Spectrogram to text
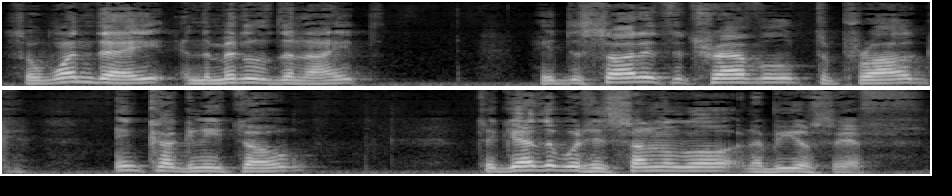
So one day, in the middle of the night, he decided to travel to Prague incognito together with his son-in-law, Rabbi Yosef.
